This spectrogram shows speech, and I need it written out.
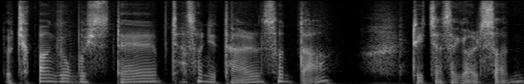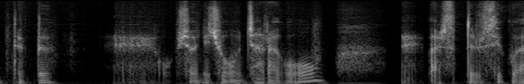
또 측방 경보 시스템, 차선 이탈, 손따, 뒷좌석 열선 등등 네, 옵션이 좋은 차라고 네, 말씀드릴 수 있고요.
